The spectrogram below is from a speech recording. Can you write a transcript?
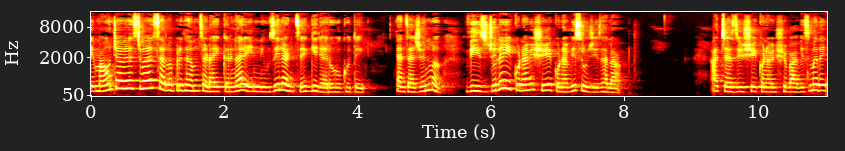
ते माउंट एव्हरेस्टवर सर्वप्रथम चढाई करणारे न्यूझीलंडचे गिर्यारोहक होते. त्यांचा जन्म वीस जुलै एकोणावीसशे एकोणावीस रोजी झाला. आजच्याच दिवशी एकोणावीसशे बावीसमध्ये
